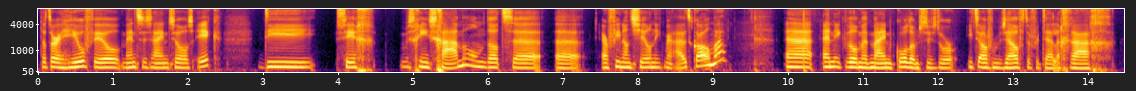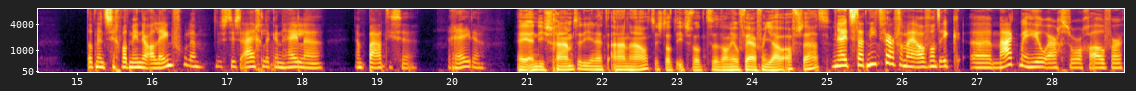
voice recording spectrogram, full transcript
dat er heel veel mensen zijn zoals ik, die zich misschien schamen omdat ze eh, er financieel niet meer uitkomen. Eh, en ik wil met mijn columns, dus door iets over mezelf te vertellen, graag dat mensen zich wat minder alleen voelen. Dus het is eigenlijk een hele empathische reden. Hey, en die schaamte die je net aanhaalt, is dat iets wat eh, dan heel ver van jou afstaat? Nee, het staat niet ver van mij af, want ik maak me heel erg zorgen over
